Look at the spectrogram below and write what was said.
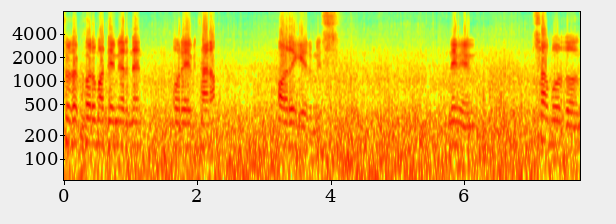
şurada koruma demirinin oraya bir tane arı girmiş. Ne bileyim çamurluğun,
